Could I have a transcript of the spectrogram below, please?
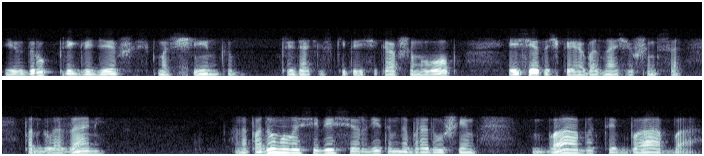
и вдруг, приглядевшись к морщинкам, предательски пересекавшим лоб и сеточкой, обозначившимся под глазами, она подумала о себе сердитым добродушием. «Баба ты, баба!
